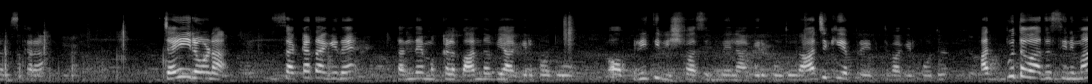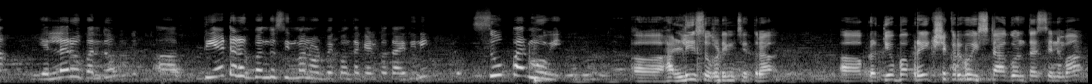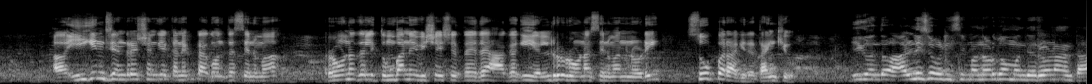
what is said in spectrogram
ನಮಸ್ಕಾರ. ಜೈ ರೋಣ ಸಖತ್ತಾಗಿದೆ. ತಂದೆ ಮಕ್ಕಳ ಬಾಂಧವ್ಯ ಆಗಿರ್ಬೋದು ಪ್ರೀತಿ ವಿಶ್ವಾಸದ ಮೇಲೆ ಆಗಿರ್ಬೋದು, ರಾಜಕೀಯ ಪ್ರೇರಿತವಾಗಿರ್ಬೋದು, ಅದ್ಭುತವಾದ ಸಿನಿಮಾ. ಎಲ್ಲರೂ ಬಂದು ಥಿಯೇಟರ್ಗೆ ಬಂದು ಸಿನಿಮಾ ನೋಡಬೇಕು ಅಂತ ಕೇಳ್ಕೊತಾ ಇದ್ದೀನಿ. Super movie. ಹಳ್ಳಿ ಸೊಗಡಿನ ಚಿತ್ರ. ಪ್ರತಿಯೊಬ್ಬ ಪ್ರೇಕ್ಷಕರಿಗೂ ಇಷ್ಟ ಆಗುವಂಥ ಸಿನಿಮಾ. ಈಗಿನ ಜನ್ರೇಷನ್ಗೆ ಕನೆಕ್ಟ್ ಆಗುವಂಥ ಸಿನಿಮಾ. ರೋಣದಲ್ಲಿ ತುಂಬಾ ವಿಶೇಷತೆ ಇದೆ. ಹಾಗಾಗಿ ಎಲ್ಲರೂ ರೋಣ ಸಿನಿಮಾನ ನೋಡಿ ಸೂಪರ್ ಆಗಿದೆ. ಥ್ಯಾಂಕ್ ಯು ಈಗ ಒಂದು ಹಳ್ಳಿ ಸುಗಡಿ ಸಿನಿಮಾ ನೋಡ್ಕೊಂಬಂದೆ ರೋಣ ಅಂತ.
